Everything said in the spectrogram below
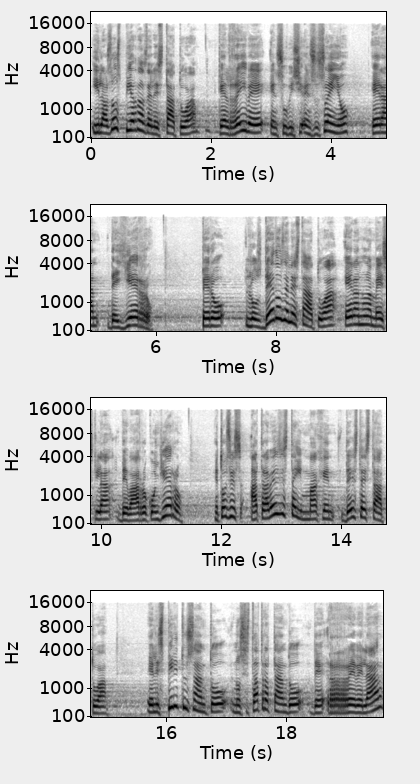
y las dos piernas de la estatua que el rey ve en su, sueño eran de hierro. Pero los dedos de la estatua eran una mezcla de barro con hierro. Entonces, a través de esta imagen, de esta estatua, el Espíritu Santo nos está tratando de revelar,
